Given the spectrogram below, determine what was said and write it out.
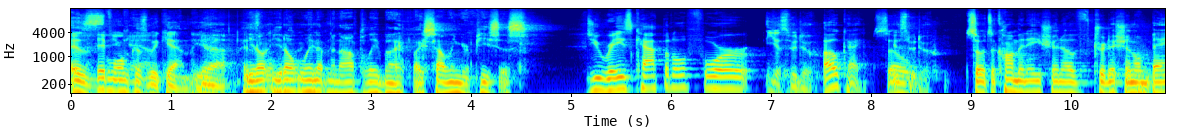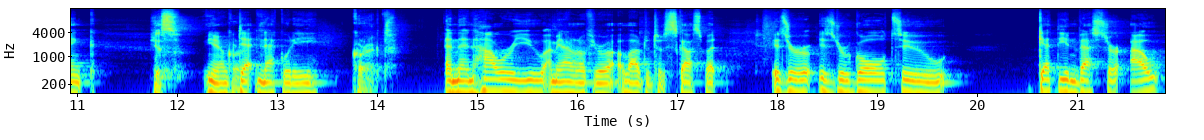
as long as we can. Yeah. You don't you don't win at Monopoly by by selling your pieces. Do you raise capital for? Yes, we do. Okay, so Yes, we do. So it's a combination of traditional bank, Yes. you know, debt and equity, Correct. and then how are you? I mean, I don't know if you're allowed to discuss, but is your is your goal to get the investor out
